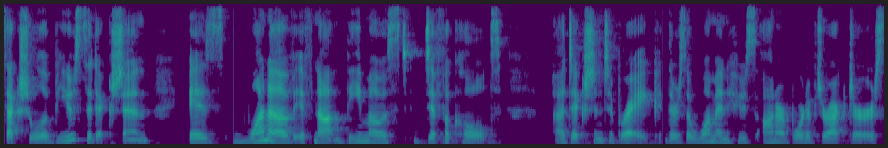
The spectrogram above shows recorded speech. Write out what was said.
sexual abuse addiction is one of, if not the most difficult addiction to break. There's a woman who's on our board of directors,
